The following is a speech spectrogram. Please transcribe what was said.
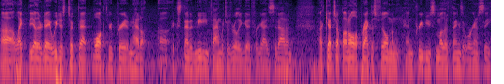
uh, like the other day, we just took that walkthrough period and had an uh, extended meeting time, which was really good for guys to sit out and uh, catch up on all the practice film and, and preview some other things that we're going to see.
